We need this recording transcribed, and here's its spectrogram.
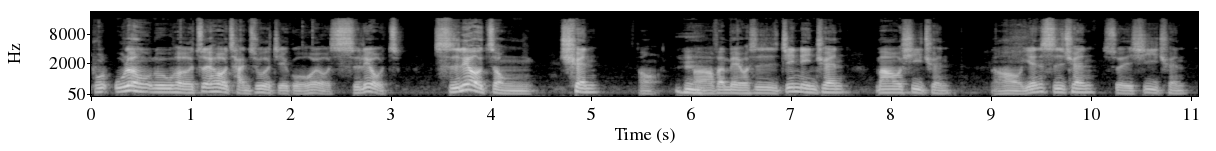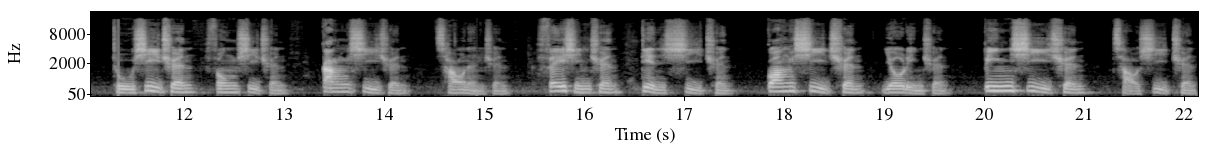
不无论如何，最后产出的结果会有十六十六种圈哦，然后分别又是精灵圈、猫系圈，然后岩石圈、水系圈、土系圈、风系圈、钢系圈、超能圈、飞行圈、电系圈、光系圈、幽灵圈、冰系圈、草系圈、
